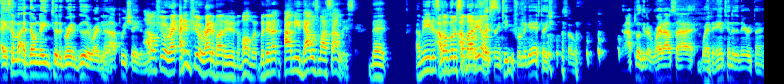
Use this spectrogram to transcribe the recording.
hey, somebody donating to the greater good right now. Yeah. I appreciate it. Man. I don't feel right. I didn't feel right about it in the moment, but then I, I mean, that was my solace. That I mean, it's I- gonna go to I somebody bought a flat else. screen TV from the gas station. So I plugged it up right outside. We had the antennas and everything.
